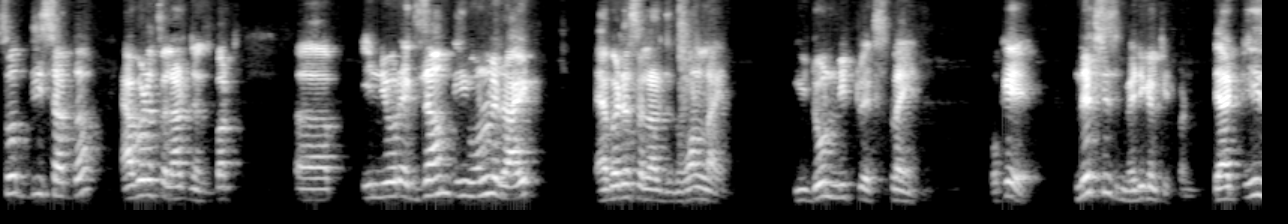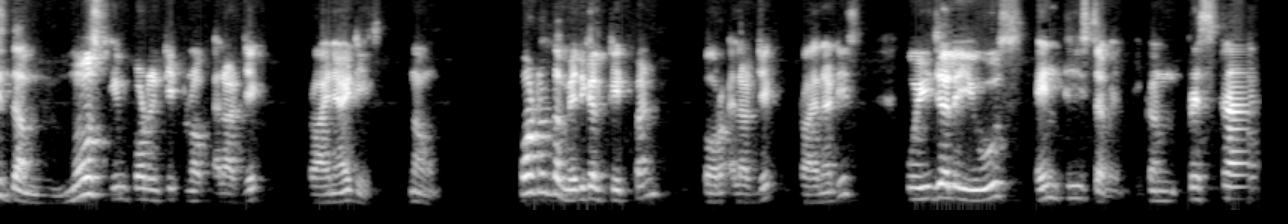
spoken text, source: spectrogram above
So these are the avoidance allergens. But uh, in your exam, you only write avoidance allergens, one line. You don't need to explain. Okay. Next is medical treatment. That is the most important treatment of allergic rhinitis. Now, what are the medical treatment for allergic rhinitis? We usually use antihistamine. You can prescribe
